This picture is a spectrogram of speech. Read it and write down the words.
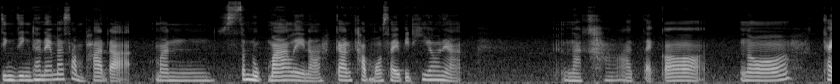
จริง ๆ ถ้าได้มาสัมผัสอะมันสนุกมากเลยนะ การขับมอไซค์ไปเที่ยวเนี่ยนะคะ แต่ก็เนาะใคร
